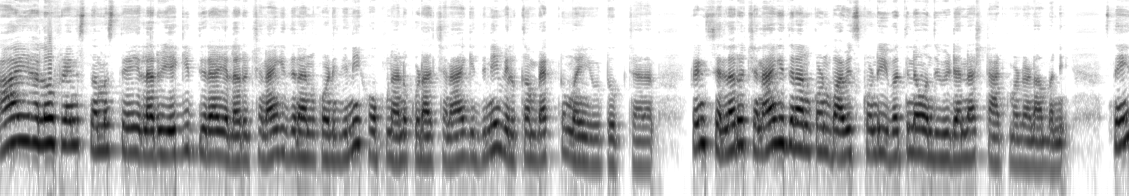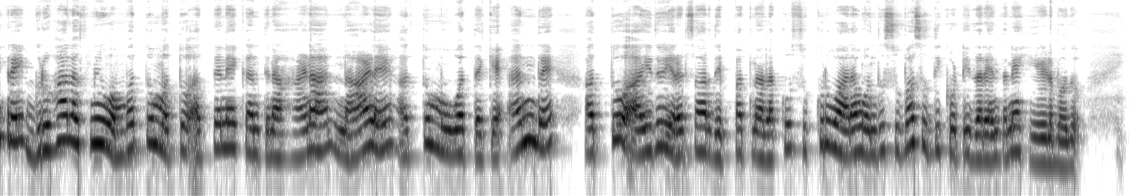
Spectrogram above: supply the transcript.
Hi hello friends ನಮಸ್ತೆ. ಎಲ್ಲರೂ ಹೇಗಿದ್ದೀರಾ? ಎಲ್ಲರೂ ಚೆನ್ನಾಗಿದ್ದೀರಾ ಅಂದ್ಕೊಂಡಿದ್ದೀನಿ ಹೋಪ್ ನಾನು ಕೂಡ ಚೆನ್ನಾಗಿದ್ದೀನಿ. Welcome back to my YouTube channel friends ಎಲ್ಲರೂ ಚೆನ್ನಾಗಿದ್ದೀರಾ ಅಂದ್ಕೊಂಡು ಭಾವಿಸ್ಕೊಂಡು ಇವತ್ತಿನ ಒಂದು ವಿಡಿಯೋನ ಸ್ಟಾರ್ಟ್ ಮಾಡೋಣ. ಬನ್ನಿ. ಸ್ನೇಹಿತರೆ, ಗೃಹಲಕ್ಷ್ಮಿ ಒಂಬತ್ತು ಮತ್ತು ಹತ್ತನೇ ಕಂತಿನ ಹಣ ನಾಳೆ ಹತ್ತು ಮೂವತ್ತಕ್ಕೆ ಅಂದರೆ ಹತ್ತು ಐದು ಎರಡು ಸಾವಿರದ ಇಪ್ಪತ್ತ್ನಾಲ್ಕು ಶುಕ್ರವಾರ ಒಂದು ಶುಭ ಸುದ್ದಿ ಕೊಟ್ಟಿದ್ದಾರೆ ಅಂತಲೇ ಹೇಳ್ಬೋದು.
